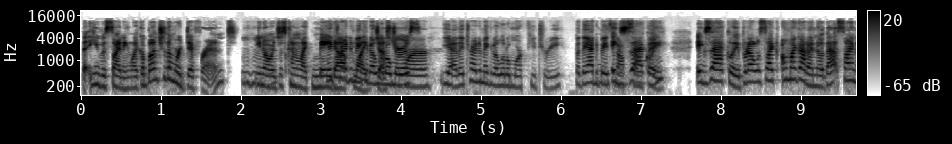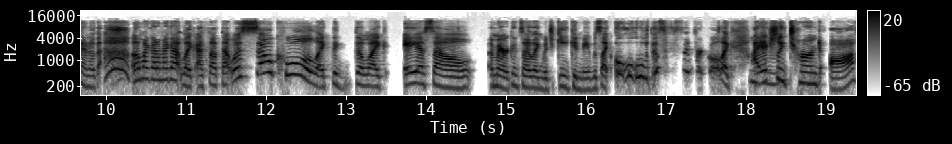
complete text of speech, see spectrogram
that he was signing. Like a bunch of them were different, you know, Mhm. and just kind of like they made tried up to make like it a gestures. little more. Yeah, they tried to make it a little more futury, but they had to base it off exactly exactly but i was like oh my god i know that sign i know that oh my god oh my god like i thought that was so cool like the the like asl american sign language geek in me was like oh this is super cool like i Mhm. actually turned off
